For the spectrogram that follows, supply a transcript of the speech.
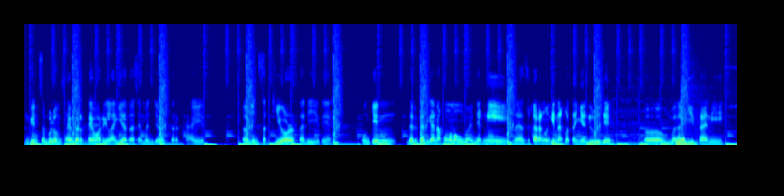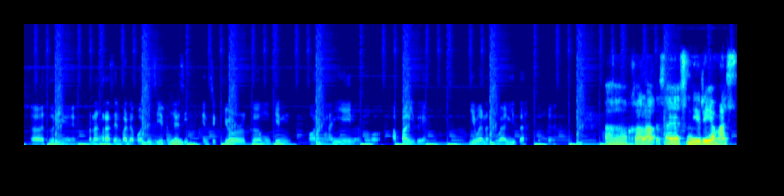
mungkin sebelum saya berteori lagi atau saya menjawab terkait uh, insecure tadi gitu ya. Mungkin dari tadi kan aku ngomong banyak nih. Nah sekarang mungkin aku tanya dulu deh uh, Mbak yeah. Agita nih, uh, sebenarnya pernah ngerasain pada posisi itu nggak sih insecure ke mungkin orang lain atau apa gitu ya? Gimana Mbak Agita? uh, kalau saya sendiri ya Mas,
